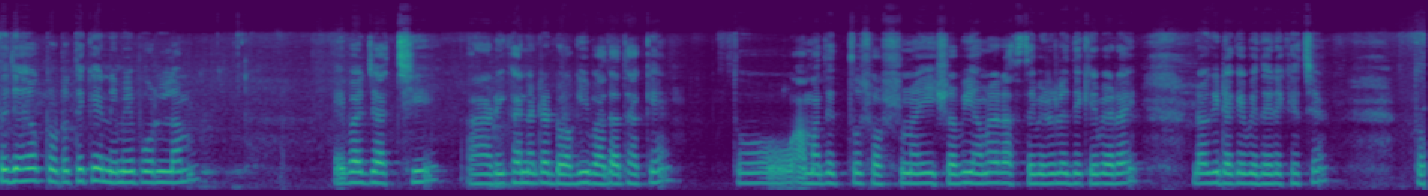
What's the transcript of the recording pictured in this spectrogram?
তো যাই হোক, টোটো থেকে নেমে পড়লাম। এবার যাচ্ছি, আর এখানে একটা ডগি বাঁধা থাকে। তো আমাদের তো সবসময় এইসবই আমরা রাস্তায় বেরোলে দেখে বেড়াই ডগিটাকে বেঁধে রেখেছে। তো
